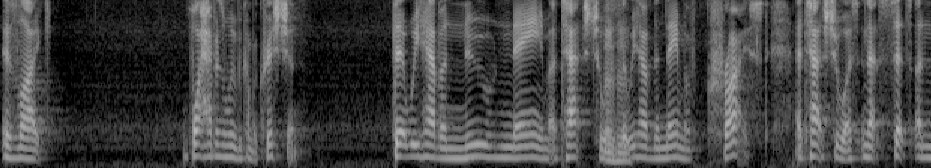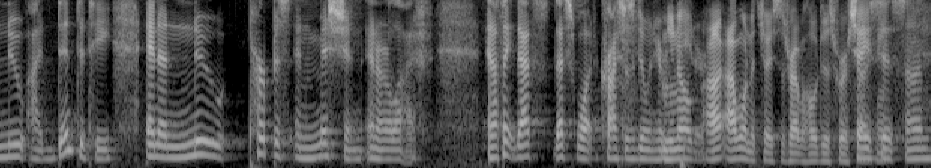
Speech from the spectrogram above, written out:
is like, what happens when we become a Christian? That we have a new name attached to us, that we have the name of Christ attached to us, and that sets a new identity and a new purpose and mission in our life. And I think that's that's what Christ is doing here You with know, Peter. I, I want to chase this rabbit hole just for a Chase second. his son.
